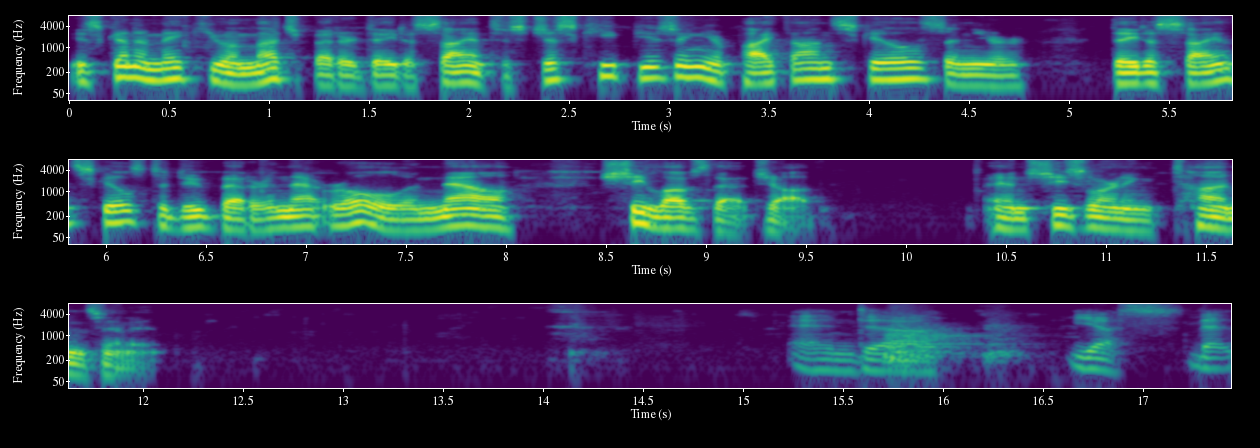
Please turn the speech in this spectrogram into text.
is going to make you a much better data scientist. Just keep using your Python skills and your data science skills to do better in that role. And now she loves that job and she's learning tons in it. And uh, yes, that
